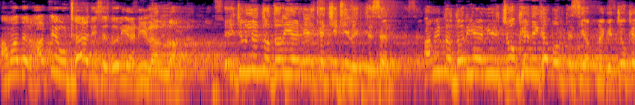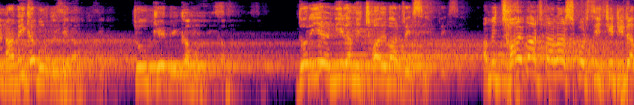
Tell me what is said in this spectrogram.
আমাদের হাতে উঠে দিছে দরিয়া নীল আল্লাহ। এই জন্য তো দরিয়া নীলকে চিঠি লিখতেছেন। আমি তো দরিয়া নীল চোখে দেখা বলতেছি আপনাকে, চোখে না দেখা বলতেছি না। চোখে দেখা বলতেছি। দরিয়া নীল আমি ছয় বার দেখছি। আমি ছয় বার তালাশ করছি চিঠিটা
